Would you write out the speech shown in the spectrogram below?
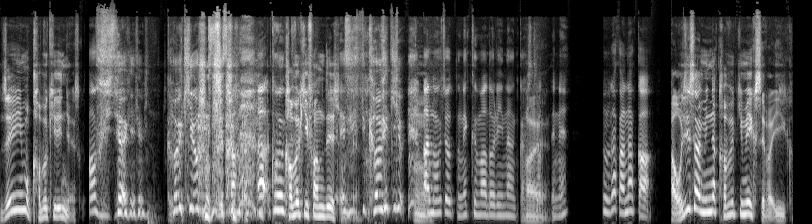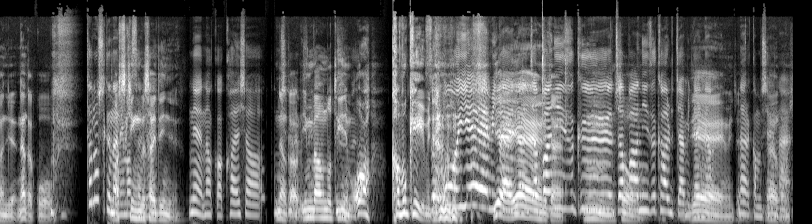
全員もう歌舞伎でいいんじゃないですか。アップしてあげる。歌舞伎ロックですか？あこう歌舞伎ファンデーションみたい歌舞伎、な、うん。あのちょっとね熊取りなんかしちゃってね、そうだからなんかあおじさんみんな歌舞伎メイクすればいい感じ。でなんかこ楽しくうマスなりますよね。キングされていいんじゃないですか。ねなんか会社なんかインバウンド的にも「あ歌舞伎!」みたいな。おーイエーイみたいな。ジャパニーズクうんジャパニーズカルチャーみたいな。なるかもしれない。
